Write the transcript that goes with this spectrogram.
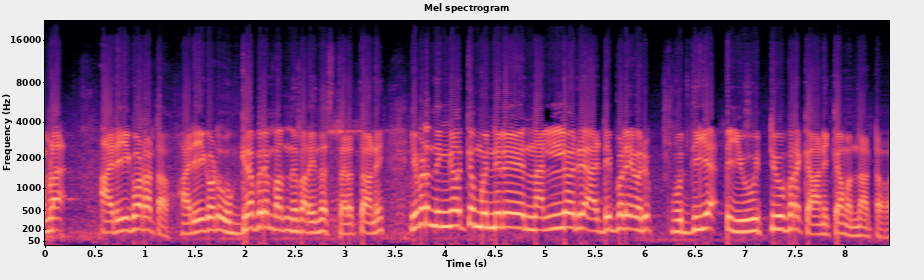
നമ്മളെ അരീകോട് കേട്ടോ അരീകോട് ഉഗ്രപുരം എന്ന് പറയുന്ന സ്ഥലത്താണ്. ഇവിടെ നിങ്ങൾക്ക് മുന്നിൽ നല്ലൊരു അടിപൊളി ഒരു പുതിയ യൂട്യൂബറെ കാണിക്കാൻ വന്ന കേട്ടോ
